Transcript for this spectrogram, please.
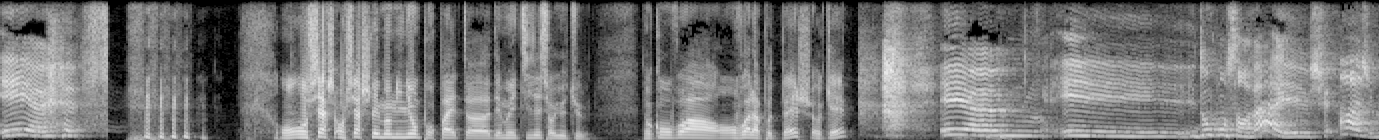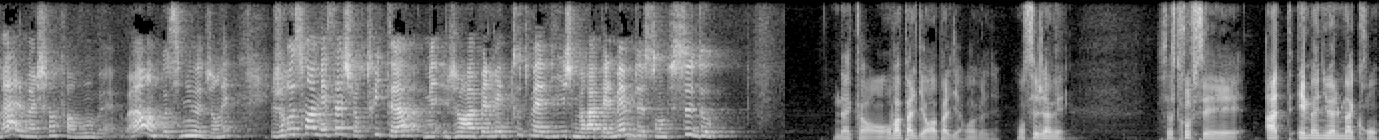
Et euh, on, on cherche, on cherche les mots mignons pour pas être euh, démonétisé sur YouTube. Donc on voit, on voit la peau de pêche, ok? Et, euh, et donc on s'en va et je fais ah j'ai mal machin enfin bon ben voilà on continue notre journée je reçois un message sur Twitter mais j'en rappellerai toute ma vie je me rappelle même de son pseudo D'accord, on va pas le dire, on va pas le dire, on va pas le dire. On sait jamais. Ça se trouve, c'est at Emmanuel Macron.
